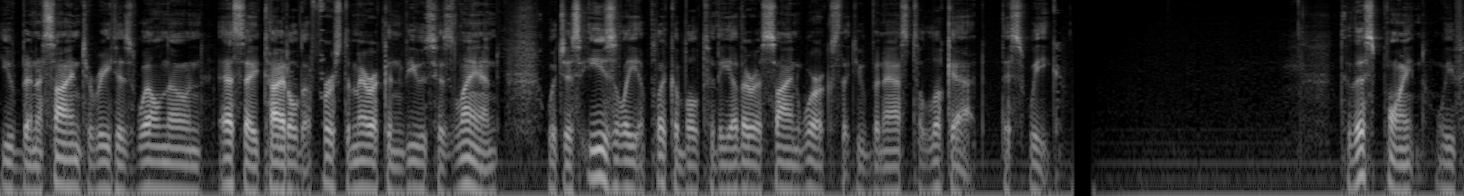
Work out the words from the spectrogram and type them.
You've been assigned to read his well-known essay titled A First American Views His Land, which is easily applicable to the other assigned works that you've been asked to look at this week. To this point, we've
